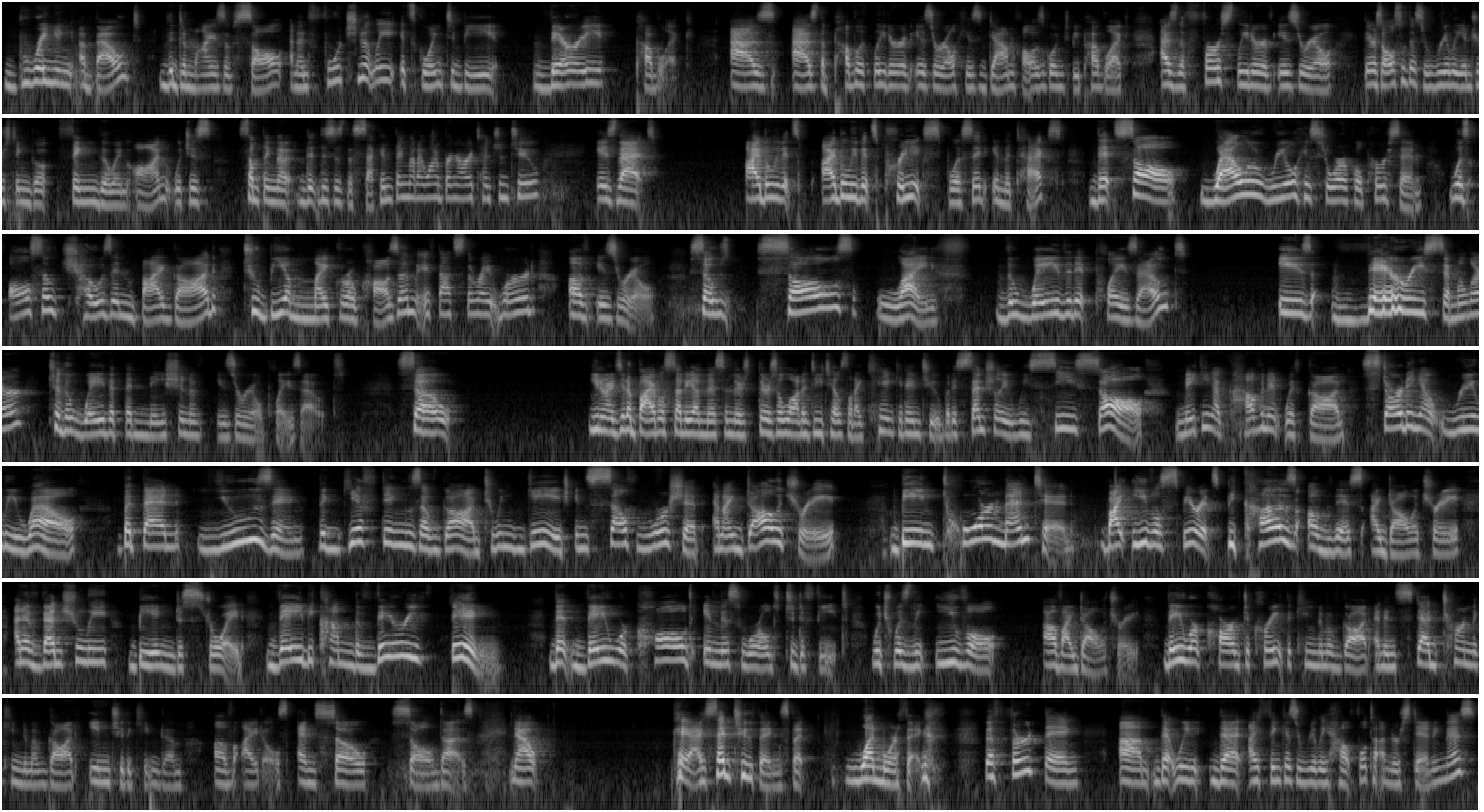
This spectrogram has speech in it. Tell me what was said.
bringing about the demise of Saul. And unfortunately, it's going to be very public. As, as the public leader of Israel, his downfall is going to be public. As the first leader of Israel, there's also this really interesting go- thing going on, which is something that th- this is the second thing that I want to bring our attention to is that I believe it's I believe it's pretty explicit in the text that Saul, while a real historical person, was also chosen by God to be a microcosm, if that's the right word, of Israel. So Saul's life, the way that it plays out, is very similar to the way that the nation of Israel plays out. So you know, I did a Bible study on this, and there's there's a lot of details that I can't get into, but essentially, we see Saul making a covenant with God, starting out really well, but then using the giftings of God to engage in self worship and idolatry being tormented by evil spirits because of this idolatry and eventually being destroyed. They become the very thing that they were called in this world to defeat, which was the evil of idolatry. They were carved to create the kingdom of God and instead turn the kingdom of God into the kingdom of idols. And so Saul does. Now, okay, I said two things, but one more thing. the third thing um, that we that I think is really helpful to understanding this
